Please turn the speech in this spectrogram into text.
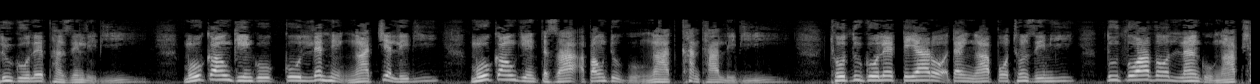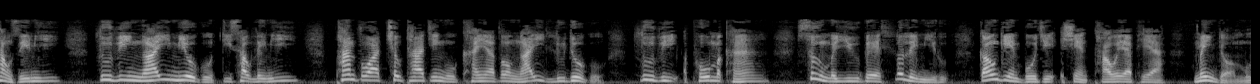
လူကိုလည်းဖန်ဆင်းလေပြီမိုးကောင်းကင်ကိုကိုလက်နှင့်ငါကြက်လေပြီမိုးကောင်းကင်တစားအပေါင်းတို့ကိုငါခန့်ထားလေပြီ ထိုသူကိုလည်းတရားတော်အတိုင်းငါပေါ်ထွန်းစေမည်သူသွားသောလမ်းကိုငါဖြောင့်စေမည်သူသည်ငါ၏မြို့ကိုတိဆောက်လိမ့်မည်ဖမ်းသွားချုပ်ထားခြင်းကိုခံရသောငါ၏လူတို့ကိုသူသည်အဖိုးမခံစုမယူဘဲလွတ်လိမ့်မည်ဟုကောင်းကင်ဘိုးကြီးအရှင်ထာဝရဘုရားမိန့်တော်မူ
